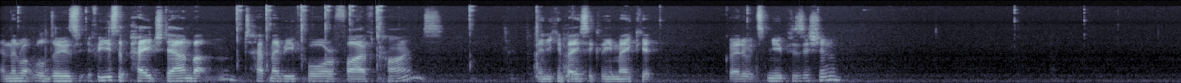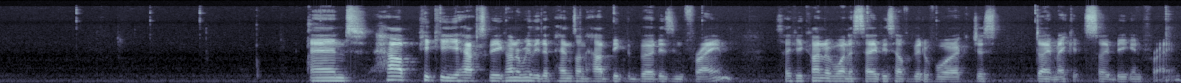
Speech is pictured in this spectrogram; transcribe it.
And then what we'll do is, if we use the page down button, tap maybe four or five times, then you can basically make it go to its new position. And how picky you have to be kind of really depends on how big the bird is in frame. So if you kind of want to save yourself a bit of work, just don't make it so big in frame.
